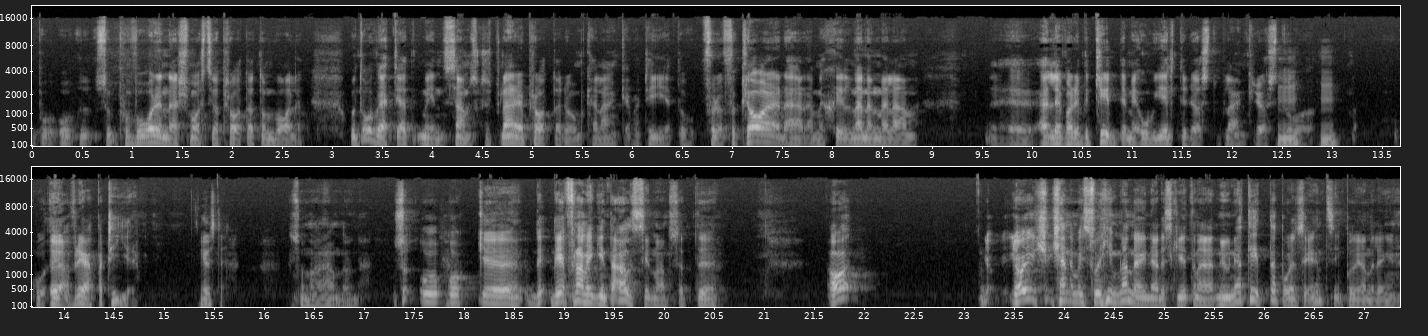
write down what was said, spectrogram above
på, på våren där så måste vi ha pratat om valet. Och då vet jag att min samhällskunskapslärare pratade om kalanka partiet Och för att förklara det här med skillnaden mellan Eh, eller vad det betydde med ogiltig röst, blankröst mm. Och, mm. och övriga partier. Just det. Som har hamnat så, och, och eh, det, det framgick inte alls innan. Så att, eh, ja, jag kände mig så himla nöjd när jag hade skrivit den här. Nu när jag tittar på den så är det inte så imponerande längre.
